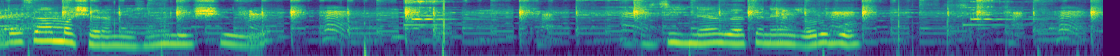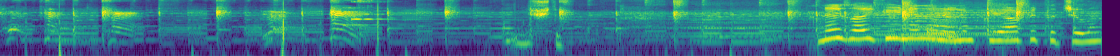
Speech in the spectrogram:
Ya da sen başaramıyorsun. Öyle bir şey oluyor. Zihnen zaten en zoru bu. Düştüm. Neyse IQ'ya dönelim. Kıyafet açalım.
